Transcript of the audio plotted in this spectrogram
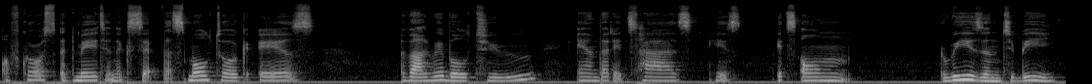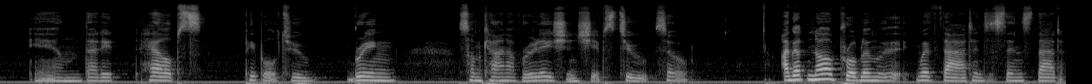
of course, admit and accept that small talk is valuable too, and that it has his its own reason to be, and that it helps people to bring some kind of relationships too. So I got no problem with, that in the sense that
